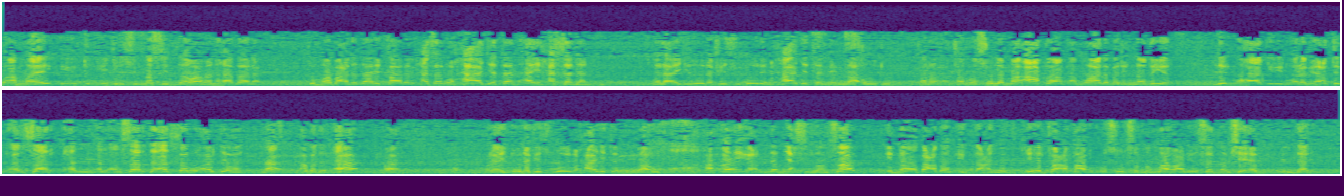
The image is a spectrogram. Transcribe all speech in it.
وأما يجلس في المسجد دواما هذا لا. ثم بعد ذلك قال الحسن حاجة أي حسدا. ولا يجدون في صدورهم حاجة مما أوتوا. فالرسول لما أعطى أموال بني النضير للمهاجرين ولم يعطي الأنصار هل الأنصار تأثروا أو جمد لا أبدا. ها؟ ما. ولا يجدون في صدورهم حاجة مما أوتوا لم يحسدوا الأنصار إما بعضهم ادعى النذير فأعطاه الرسول صلى الله عليه وسلم شيئا من ذلك.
